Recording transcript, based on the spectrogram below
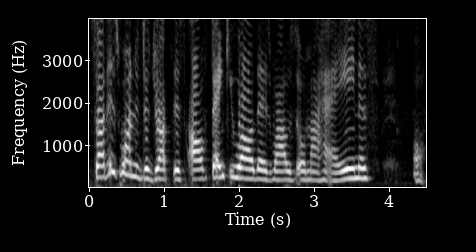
So I just wanted to drop this off. Thank you all. That's why I was on my hiatus. Oh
